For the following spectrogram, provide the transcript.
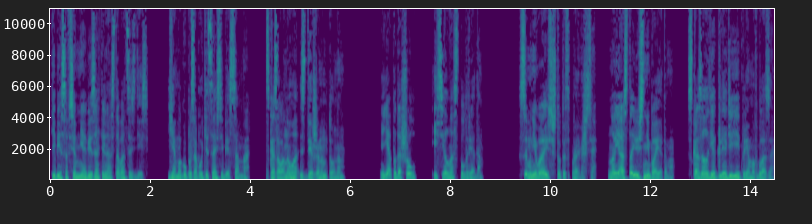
«Тебе совсем не обязательно оставаться здесь. Я могу позаботиться о себе сама», — сказала Ноа сдержанным тоном. Я подошел и сел на стул рядом. «Сомневаюсь, что ты справишься, но я остаюсь не поэтому», — сказал я, глядя ей прямо в глаза.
